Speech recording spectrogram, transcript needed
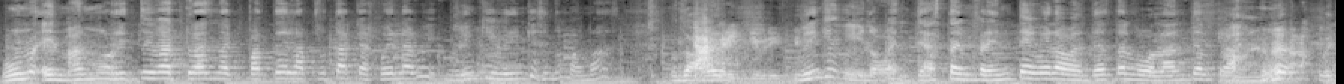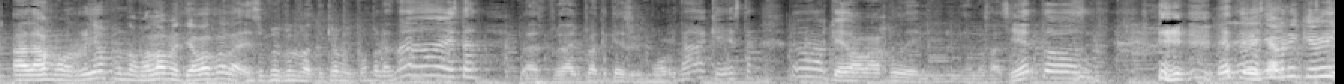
Uno, el más morrito iba atrás en la parte de la puta cajuela, güey. Brinque y brinque haciendo mamás. Pues, Ah, aven- brinque, brinque. Brinque y lo aventé hasta enfrente, güey. Lo aventé hasta el volante al carro. a la morrilla, pues nomás la metí abajo. La... Eso fue con platica mi compa. No, esta. Después hay plática de su morro. No, que esta. No, quedó abajo del- de los asientos. este venía brinque, Este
